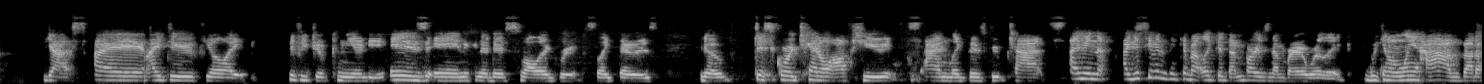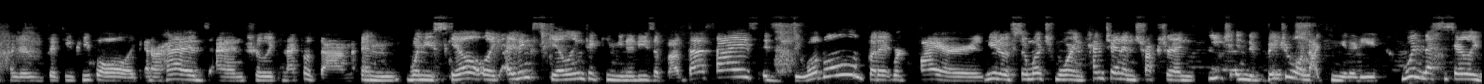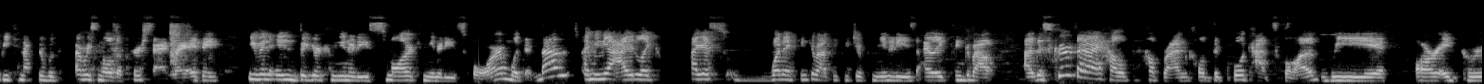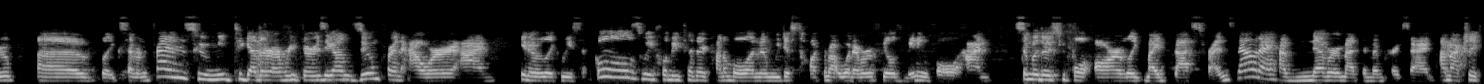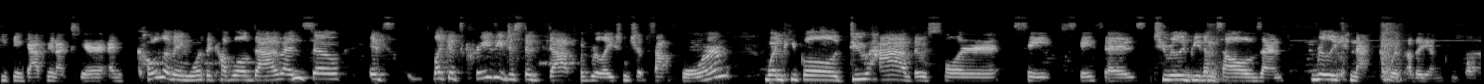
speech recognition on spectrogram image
Yes, I I do feel like the future of community is in kind of those smaller groups, like those, you know, Discord channel offshoots and like those group chats. I mean, I just even think about like the Dunbars number where like we can only have about 150 people like in our heads and truly connect with them. And when you scale, like I think scaling to communities above that size is doable, but it requires, you know, so much more intention and structure. And each individual in that community wouldn't necessarily be connected with every single other person, right? I think even in bigger communities, smaller communities form within them. I mean, yeah, I like I guess when I think about the future of communities, I like think about uh, this group that I help help run called the Cool Cats Club. We are a group of like seven friends who meet together every Thursday on Zoom for an hour and you know like we set goals, we hold each other accountable, and then we just talk about whatever feels meaningful. And some of those people are like my best friends now, and I have never met them in person. I'm actually taking gap year next year and co-living with a couple of them, and so it's like it's crazy just the depth of relationships that form when people do have those smaller safe spaces to really be themselves and really connect with other young people.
